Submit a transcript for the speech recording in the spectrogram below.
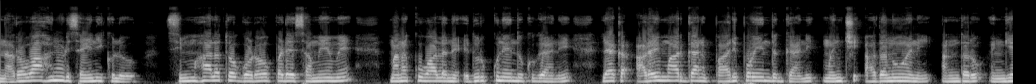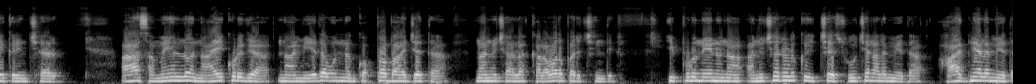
నరవాహనుడి సైనికులు సింహాలతో గొడవ పడే సమయమే మనకు వాళ్ళను ఎదుర్కొనేందుకు కానీ లేక అడవి మార్గాన్ని పారిపోయేందుకు కానీ మంచి అదను అని అందరూ అంగీకరించారు. ఆ సమయంలో నాయకుడిగా నా మీద ఉన్న గొప్ప బాధ్యత నన్ను చాలా కలవరపరిచింది. ఇప్పుడు నేను నా అనుచరులకు ఇచ్చే సూచనల మీద ఆజ్ఞల మీద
